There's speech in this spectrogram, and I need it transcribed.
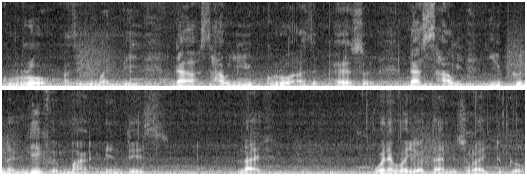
grow as a human being. That's how you grow as a person. That's how you're gonna leave a mark in this life whenever your time is right to go.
